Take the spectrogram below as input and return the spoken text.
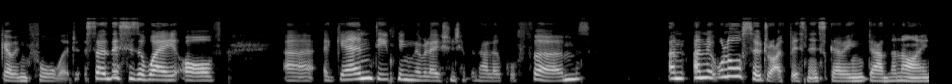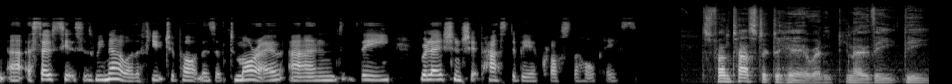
going forward. So, this is a way of, uh, again, deepening the relationship with our local firms, and, and it will also drive business going down the line. Uh, associates, as we know, are the future partners of tomorrow, and the relationship has to be across the whole piece. It's fantastic to hear, and you know the the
